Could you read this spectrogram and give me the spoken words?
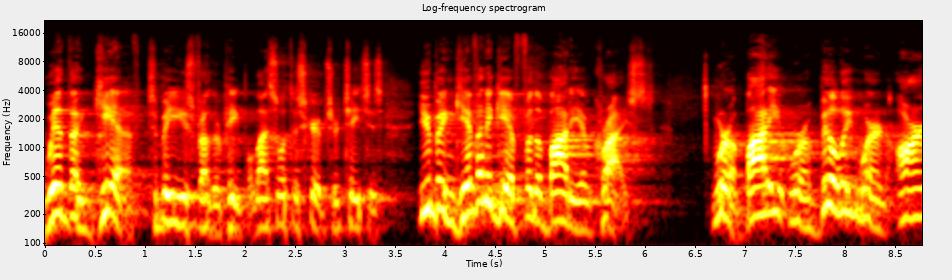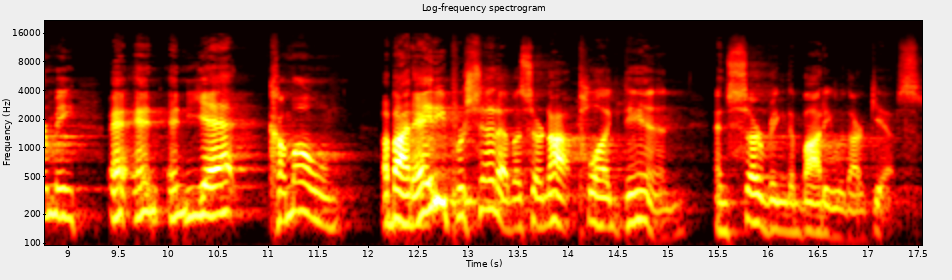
with a gift to be used for other people. That's what the scripture teaches. You've been given a gift for the body of Christ. We're a body, we're a building, we're an army, and, and, and yet, come on, about 80% of us are not plugged in and serving the body with our gifts.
